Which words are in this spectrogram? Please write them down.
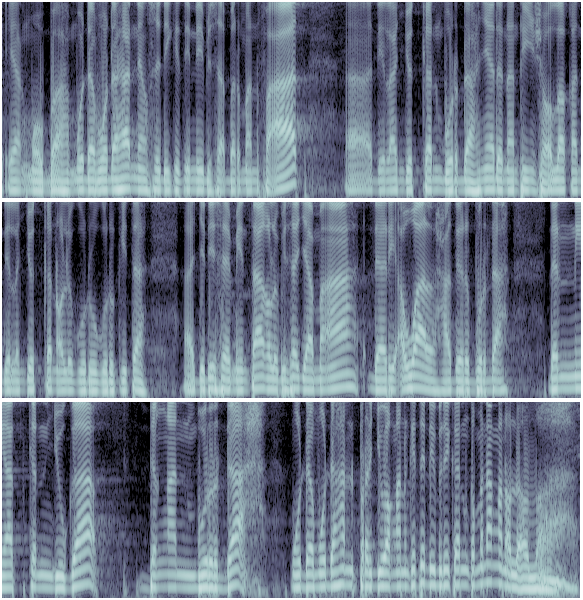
yang mubah. Mudah-mudahan yang sedikit ini bisa bermanfaat. Uh, dilanjutkan burdahnya dan nanti insya Allah akan dilanjutkan oleh guru-guru kita. Uh, jadi saya minta kalau bisa jamaah dari awal hadir burdah dan niatkan juga dengan burdah mudah-mudahan perjuangan kita diberikan kemenangan oleh Allah.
